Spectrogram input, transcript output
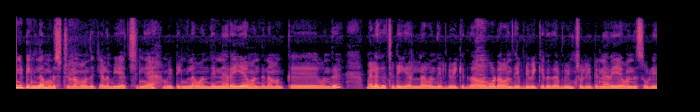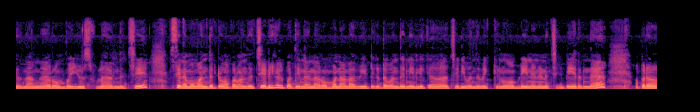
மீட்டிங்லாம் முடிச்சுட்டு நம்ம வந்து கிளம்பியாச்சுங்க. மீட்டிங்கில் வந்து நிறைய வந்து நமக்கு வந்து மிளகு செடிகள்லாம் வந்து எப்படி வைக்கிறது அவகோடா வந்து எப்படி வைக்கிறது அப்படின்னு சொல்லிட்டு நிறைய வந்து சொல்லியிருந்தாங்க. ரொம்ப யூஸ்ஃபுல்லாக இருந்துச்சு. சரி நம்ம வந்துட்டோம். அப்புறம் வந்து செடிகள் பார்த்திங்கன்னா நான் ரொம்ப நாளாக வீட்டுக்கிட்ட வந்து நெல்லிக்காய் செடி வந்து வைக்கணும் அப்படின்னு நினச்சிக்கிட்டே இருந்தேன். அப்புறம்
